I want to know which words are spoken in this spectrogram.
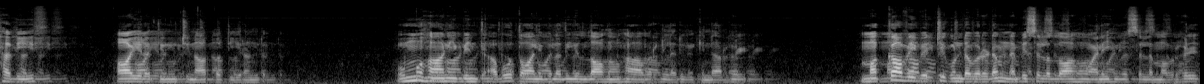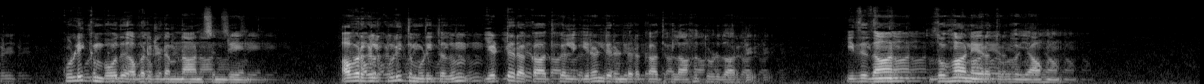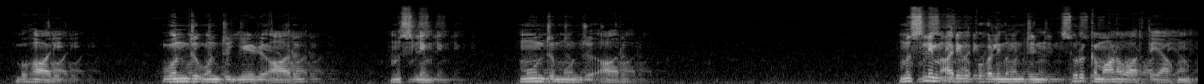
ஹதீஸ் ஆயிரத்தி நூற்றி நாற்பத்தி இரண்டு. உம்முஹானி பின் அபு தாலிப் ரதி அல்லாஹா அவர்கள் அறிவிக்கின்றார்கள் மக்காவை வெற்றி கொண்டவரிடம் நபி சொல்லாஹு அலஹி வசல்லம் அவர்கள் குளிக்கும் போது அவர்களிடம் நான் சென்றேன். அவர்கள் குளித்து முடித்ததும் எட்டு ரக்காத்துகள் இரண்டு இரண்டு ரக்காத்துகளாக தொழுதார்கள். இதுதான் துஹா நேர தொழுகையாகும். புகாரி ஒன்று ஒன்று ஏழு ஆறு முஸ்லிம். மூன்று மூன்று ஆறு. முஸ்லிம் அறிவிப்புகளின் ஒன்றின் சுருக்கமான வார்த்தையாகும்.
